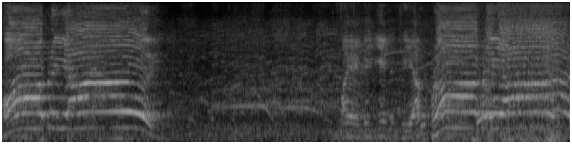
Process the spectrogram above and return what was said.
พร้อมหรือยังไม่ได้ยินเสียงพร้อมหรือยัง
